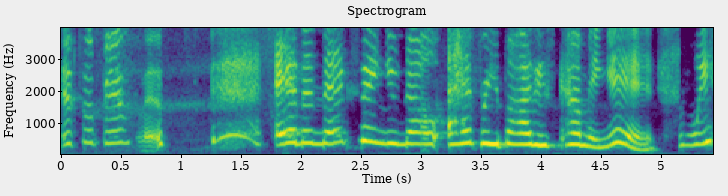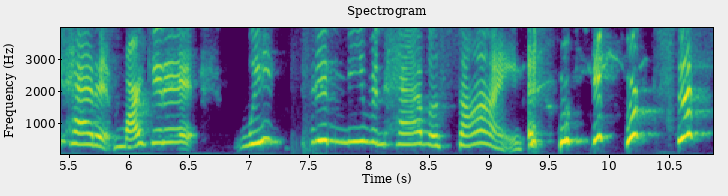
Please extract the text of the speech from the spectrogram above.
It's a business. And the next thing you know, everybody's coming in. We had it marketed. We didn't even have a sign. we were just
